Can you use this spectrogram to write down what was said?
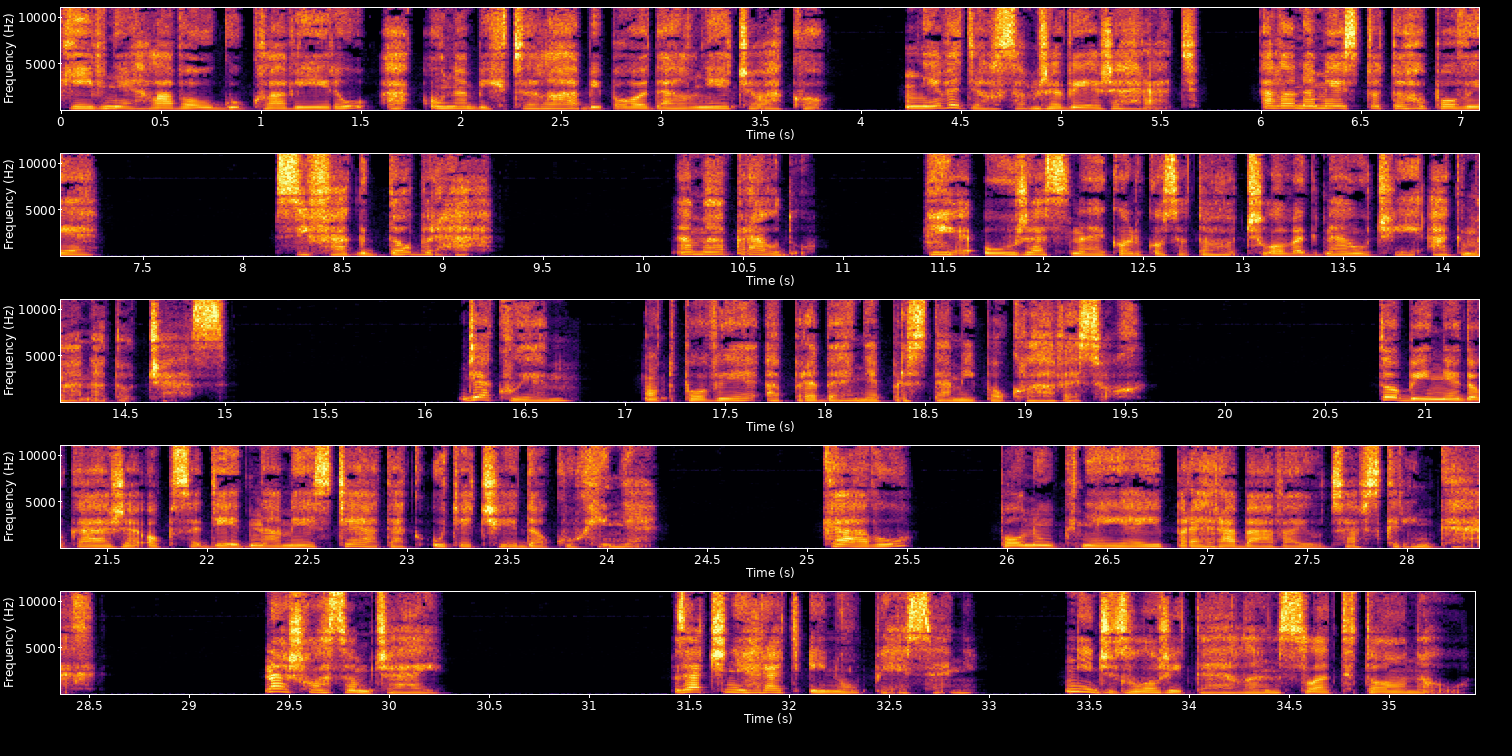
Kývne hlavou ku klavíru a ona by chcela, aby povedal niečo ako Nevedel som, že vieš hrať, ale namiesto toho povie Si fakt dobrá. A má pravdu. Je úžasné, koľko sa toho človek naučí, ak má na to čas. Ďakujem, odpovie a prebehne prstami po klávesoch. Toby nedokáže obsedieť na mieste a tak utečie do kuchyne. Kávu ponúkne jej prehrabávajúca v skrinkách. Našla som čaj. Začne hrať inú pieseň. Nič zložité, len sled tónov.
